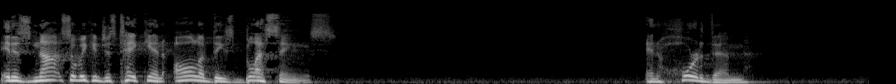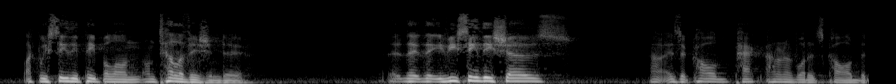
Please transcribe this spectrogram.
it is not so we can just take in all of these blessings and hoard them like we see the people on, on television do. They, they, have you seen these shows? Uh, is it called pack? I don't know what it's called, but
